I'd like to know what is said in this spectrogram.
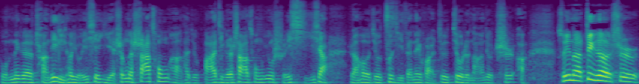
我们那个场地里头有一些野生的沙葱啊，他就拔几根沙葱，用水洗一下，然后就自己在那块儿就就着囊就吃啊。所以呢，这个是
